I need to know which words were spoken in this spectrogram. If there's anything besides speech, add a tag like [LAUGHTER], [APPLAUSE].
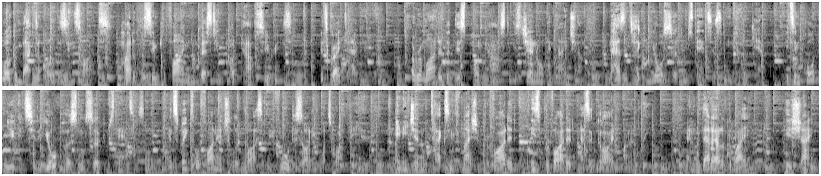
Welcome back to Oliver's Insights, part of the Simplifying Investing podcast series. It's great to have you here. A reminder that this podcast is general in nature and hasn't taken your circumstances into account. It's important you consider your personal circumstances and speak to a financial advisor before deciding what's right for you. Any general tax information provided is provided as a guide only. And with that out of the way, here's Shane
